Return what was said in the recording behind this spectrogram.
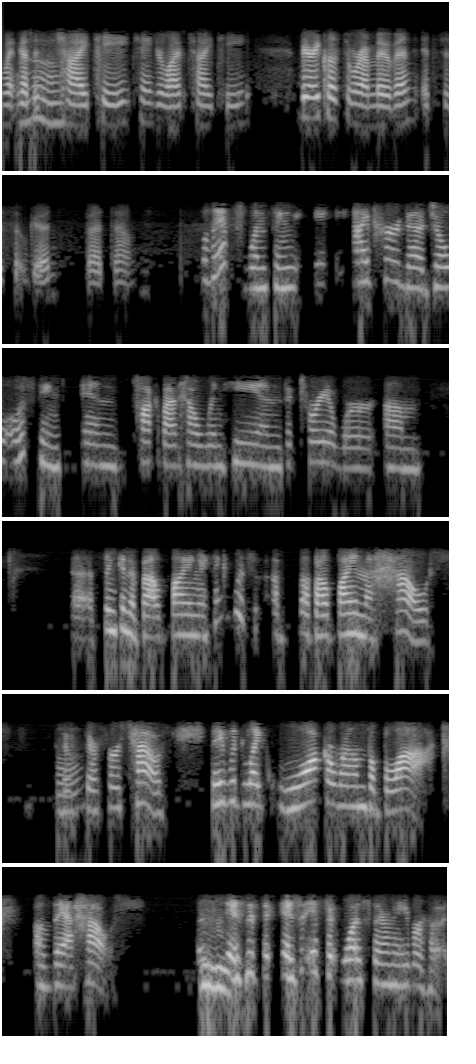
Went and got Wow. this chai tea, change your life chai tea. Very close to where I'm moving. It's just so good. But um Well, that's one thing. I've heard uh, Joel Osteen and talk about how when he and Victoria were um, uh, thinking about buying, I think it was a- about buying the house, the, Mhm. their first house, they would like walk around the block of that house Mhm. as if it, as if it was their neighborhood,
